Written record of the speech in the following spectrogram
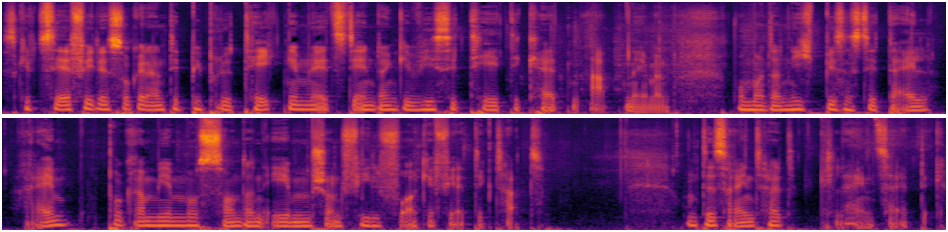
Es gibt sehr viele sogenannte Bibliotheken im Netz, die eben dann gewisse Tätigkeiten abnehmen, wo man dann nicht bis ins Detail reinprogrammieren muss, sondern eben schon viel vorgefertigt hat und das rennt halt kleinseitig.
